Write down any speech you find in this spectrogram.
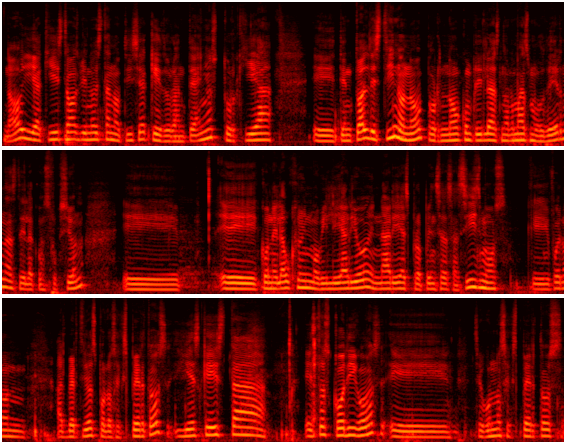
No, y aquí estamos viendo esta noticia que durante años Turquía eh, tentó al destino, ¿no? Por no cumplir las normas modernas de la construcción, eh, eh, con el auge inmobiliario en áreas propensas a sismos, que fueron advertidos por los expertos, y es que esta, estos códigos, según los expertos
